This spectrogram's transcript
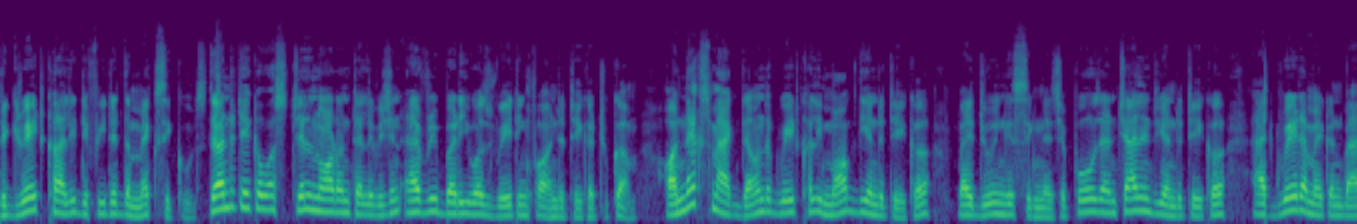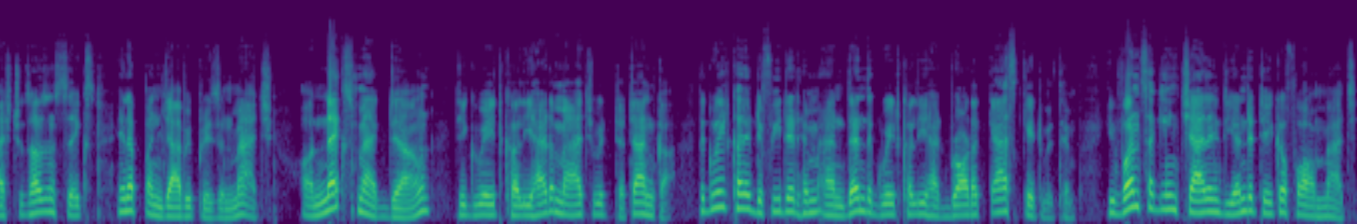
the Great Khali defeated the Mexicools. The Undertaker was still not on television. Everybody was waiting for Undertaker to come. On next SmackDown, the Great Khali mocked the Undertaker by doing his signature pose and challenged the Undertaker at Great American Bash 2006 in a Punjabi prison match. On next SmackDown, the Great Khali had a match with Tatanka. The Great Khali defeated him and then the Great Khali had brought a casket with him. He once again challenged The Undertaker for a match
